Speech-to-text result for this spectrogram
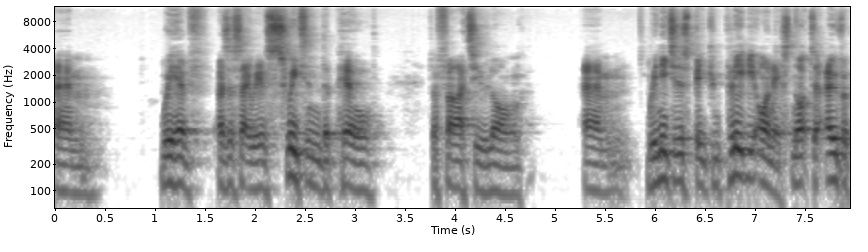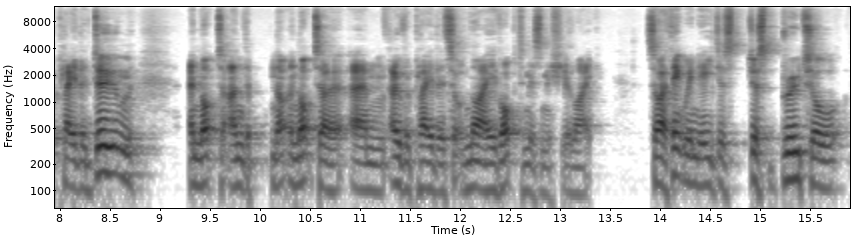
Um, we have, as I say, we have sweetened the pill for far too long. Um, we need to just be completely honest, not to overplay the doom and not to under, not, not to um, overplay the sort of naive optimism, if you like. So I think we need just, just brutal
